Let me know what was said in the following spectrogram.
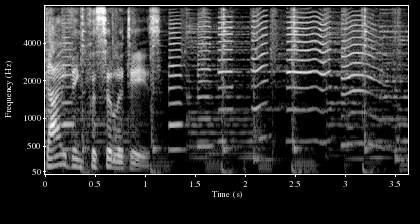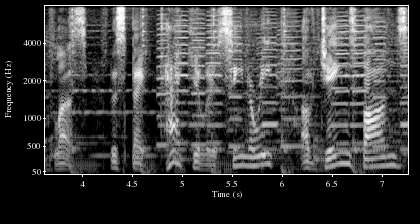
diving facilities. Plus, the spectacular scenery of James Bond's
